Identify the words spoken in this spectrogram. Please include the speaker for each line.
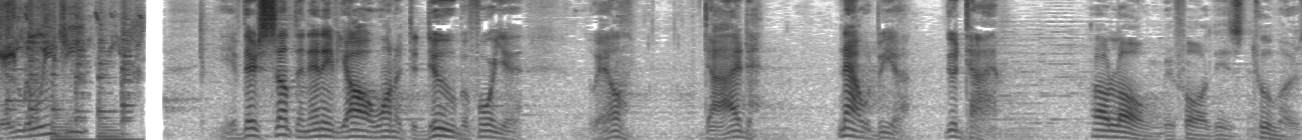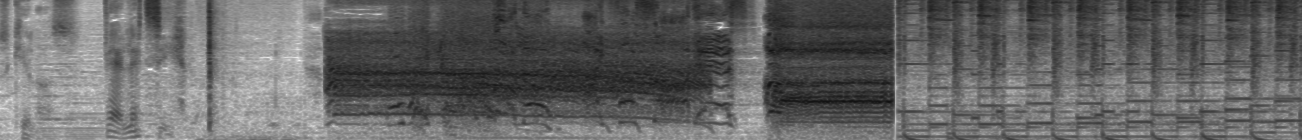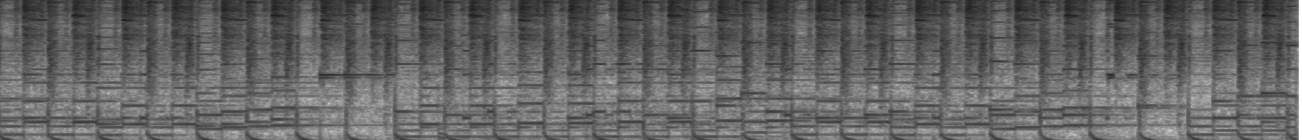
Speaker 1: Yay, Luigi?
Speaker 2: If there's something any of y'all wanted to do before you, well, died, now would be a good time.
Speaker 3: How long before these tumors kill us?
Speaker 1: Well, let's see.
